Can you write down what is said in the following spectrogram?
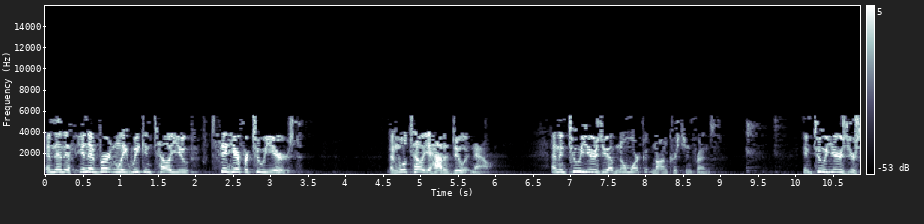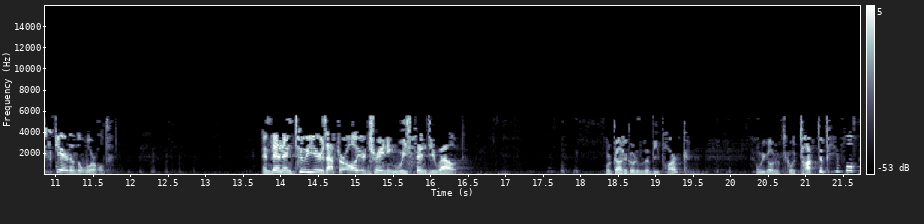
and then if inadvertently we can tell you, sit here for two years, and we'll tell you how to do it now. And in two years, you have no more non Christian friends. In two years, you're scared of the world. And then in two years, after all your training, we send you out. We've got to go to Libby Park? And we go to go talk to people?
